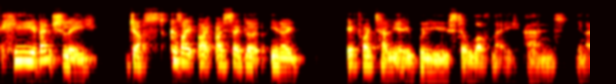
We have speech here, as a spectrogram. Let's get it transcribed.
he eventually just because I, I, I said look you know if I tell you, will you still love me? And, you know,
